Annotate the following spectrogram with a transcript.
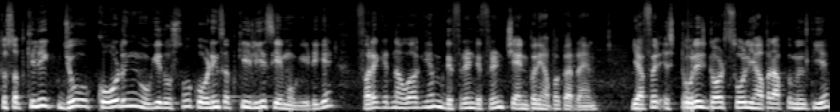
तो सबके लिए जो कोडिंग होगी दोस्तों कोडिंग सबके लिए सेम होगी, ठीक है? फ़र्क इतना होगा कि हम डिफरेंट डिफरेंट चैन पर यहाँ पर कर रहे हैं। या फिर स्टोरेज डॉट सोल यहाँ पर आपको मिलती है।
